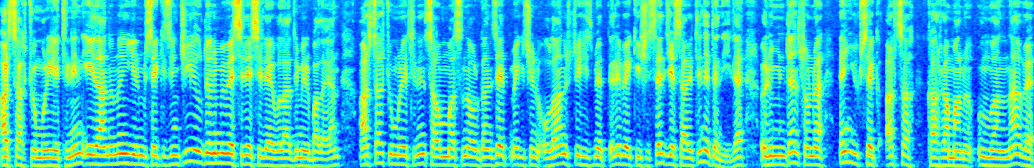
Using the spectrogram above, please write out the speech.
Artsakh Cumhuriyeti'nin ilanının 28. yıl dönümü vesilesiyle Vladimir Balayan, Artsakh Cumhuriyeti'nin savunmasını organize etmek için olağanüstü hizmetleri ve kişisel cesareti nedeniyle ölümünden sonra en yüksek Artsakh kahramanı unvanına ve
